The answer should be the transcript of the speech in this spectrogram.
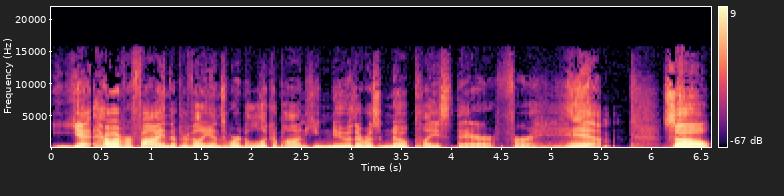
yet however fine the pavilions were to look upon, he knew there was no place there for him. So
